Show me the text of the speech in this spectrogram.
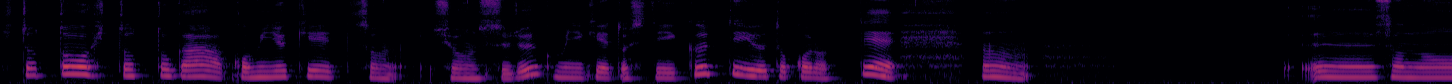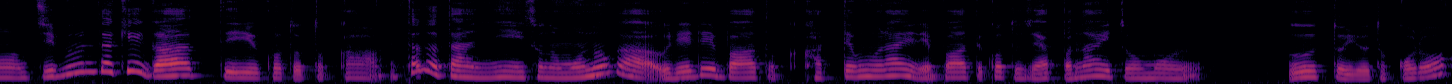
人と人とがコミュニケーションするコミュニケートしていくっていうところって、うん、うんその自分だけがっていうこととかただ単にその物が売れればとか買ってもらえればってことじゃやっぱないと思うというところ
